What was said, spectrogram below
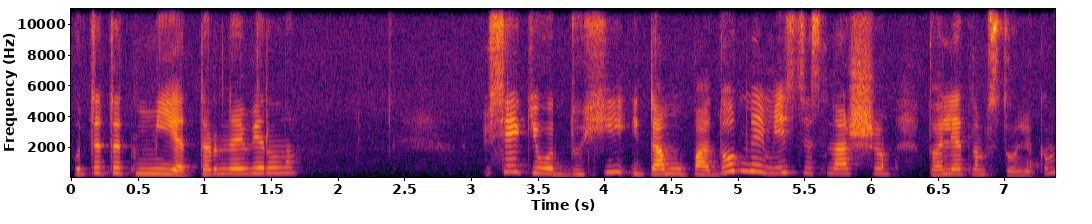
Вот этот метр, наверное. всякие вот духи и тому подобное вместе с нашим туалетным столиком.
